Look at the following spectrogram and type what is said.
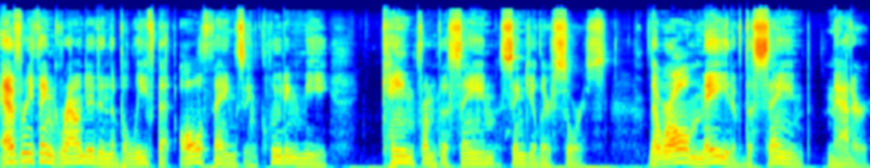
Everything grounded in the belief that all things, including me, came from the same singular source, that we're all made of the same matter,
